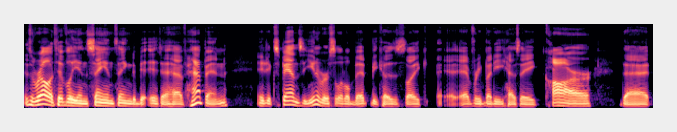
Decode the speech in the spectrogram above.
It's a relatively insane thing to be, to have happen. It expands the universe a little bit because like everybody has a car that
